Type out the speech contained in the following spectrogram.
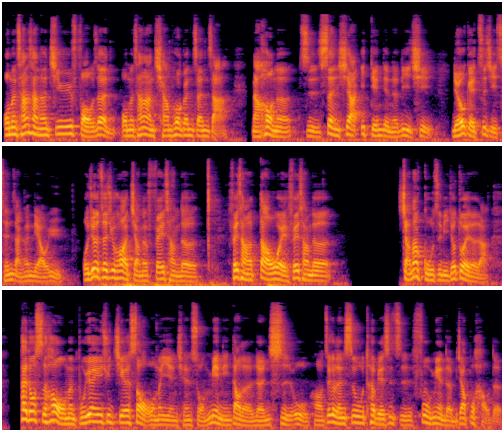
我们常常呢基于否认，我们常常强迫跟挣扎，然后呢只剩下一点点的力气留给自己成长跟疗愈。我觉得这句话讲的非常的非常的到位，非常的。讲到骨子里就对了啦。太多时候，我们不愿意去接受我们眼前所面临到的人事物。哦，这个人事物，特别是指负面的、比较不好的，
